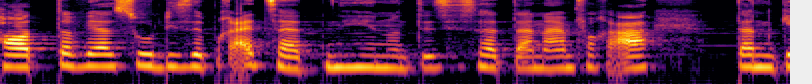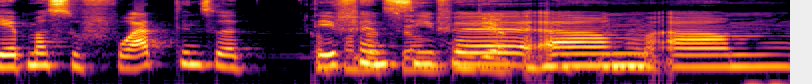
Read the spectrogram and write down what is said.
haut da wer so diese Breitseiten hin und das ist halt dann einfach auch, dann geht man sofort in so eine defensive ähm, mhm. ähm,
